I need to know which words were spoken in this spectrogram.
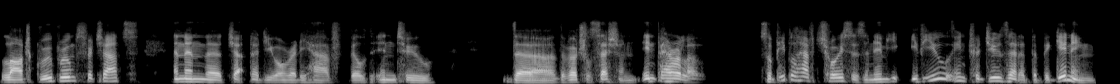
large group rooms for chats, and then the chat that you already have built into the the virtual session in parallel. So people have choices, and if you, if you introduce that at the beginning,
